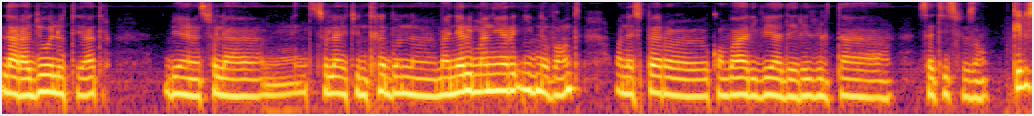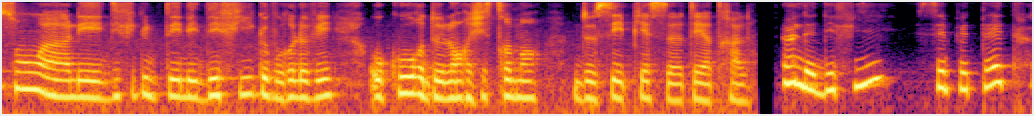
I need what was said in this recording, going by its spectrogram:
la radio et le théâtre, bien, cela, cela est une très bonne manière, une manière innovante. On espère euh, qu'on va arriver à des résultats satisfaisants. Quelles sont euh, les difficultés, les défis que vous relevez au cours de l'enregistrement de ces pièces théâtrales? Un des défis, c'est peut-être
